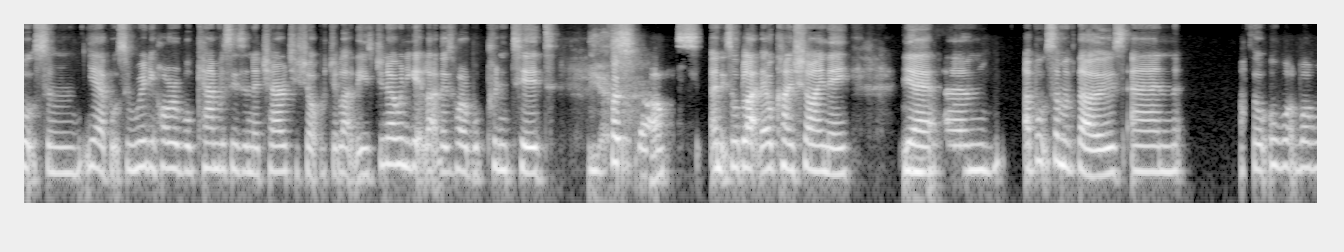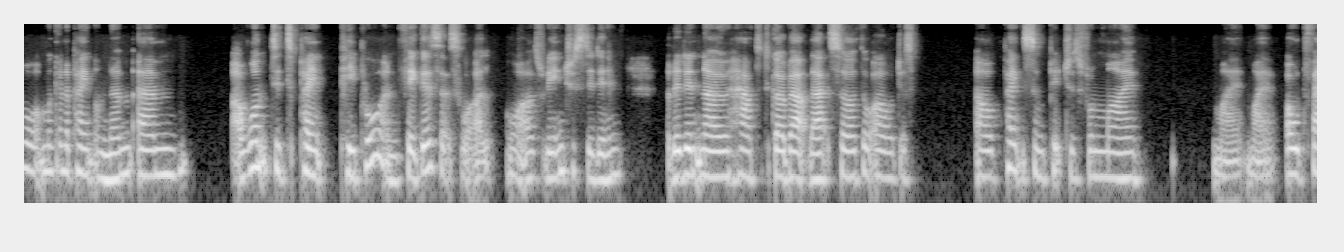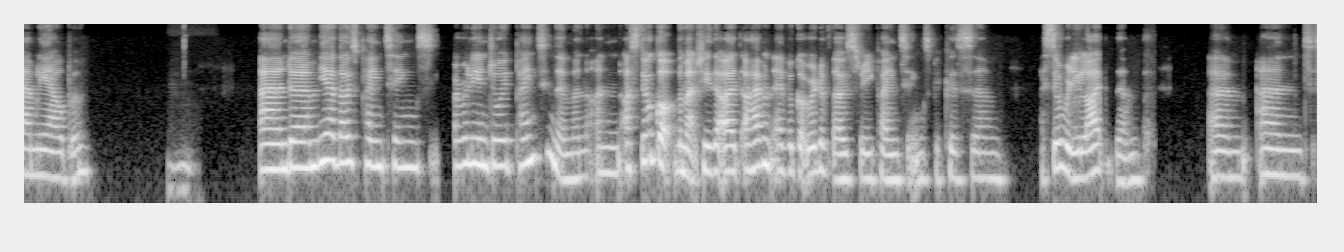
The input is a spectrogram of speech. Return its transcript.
bought some yeah bought some really horrible canvases in a charity shop, which are like these. Do you know when you get like those horrible printed yes. photographs and it's all like they're all kind of shiny? Yeah, mm. um, I bought some of those and I thought, oh, what, what, what am I going to paint on them? Um, I wanted to paint people and figures. That's what I, what I was really interested in, but I didn't know how to go about that. So I thought, oh, I'll just I'll paint some pictures from my my my old family album. Mm-hmm. And um, yeah, those paintings, I really enjoyed painting them, and and I still got them actually. I, I haven't ever got rid of those three paintings because um, I still really like them. Um, and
